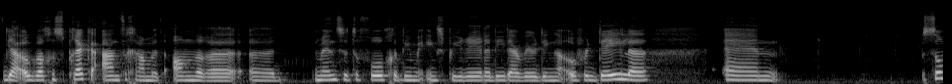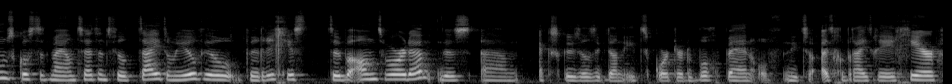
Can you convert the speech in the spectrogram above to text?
ja, ook wel gesprekken aan te gaan met andere uh, mensen te volgen die me inspireren, die daar weer dingen over delen. En soms kost het mij ontzettend veel tijd om heel veel berichtjes te beantwoorden. Dus um, excuus als ik dan iets korter de bocht ben of niet zo uitgebreid reageer.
